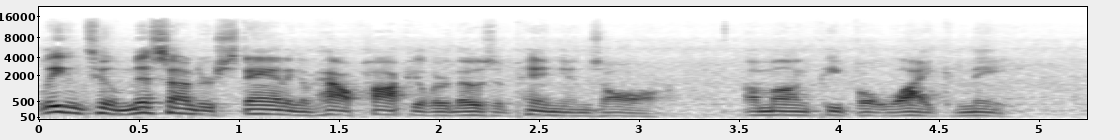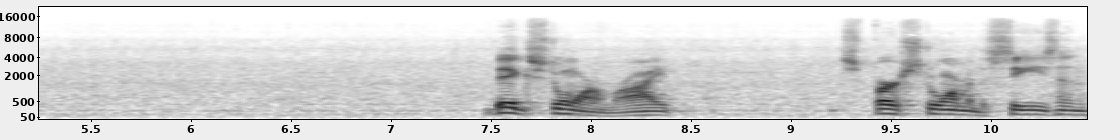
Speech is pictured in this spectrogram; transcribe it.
leading to a misunderstanding of how popular those opinions are among people like me. Big storm, right? It's first storm of the season.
